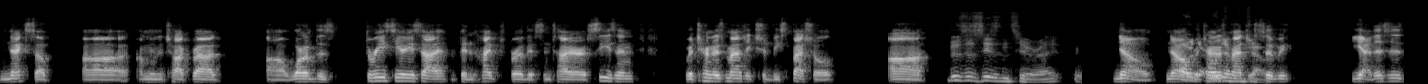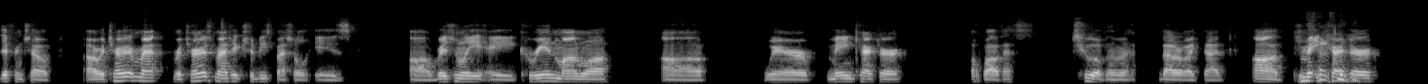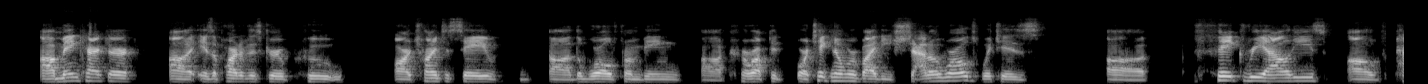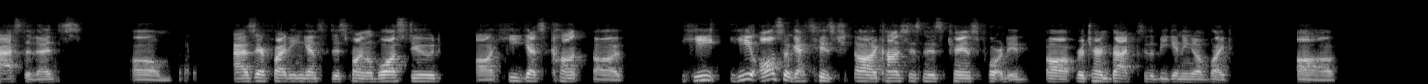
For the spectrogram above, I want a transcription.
next up, uh, I'm going to talk about uh, one of the three series that I've been hyped for this entire season. Returner's Magic should be special. Uh, This is season two, right? no, no, Or- or Returner's Magic show. should be. Yeah, this is a different show. Uh, Returner Ma- Returner's Magic should be special is uh, originally a Korean manhwa uh, where main character. Oh wow, that's two of them that are like that. Uh, main character, uh, main character uh, is a part of this group who are trying to save uh, the world from being uh, corrupted or taken over by the shadow worlds, which is uh, fake realities of past events. Um, as they're fighting against this final boss dude, uh, he gets con- uh, he he also gets his uh, consciousness transported, uh, returned back to the beginning of like uh,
